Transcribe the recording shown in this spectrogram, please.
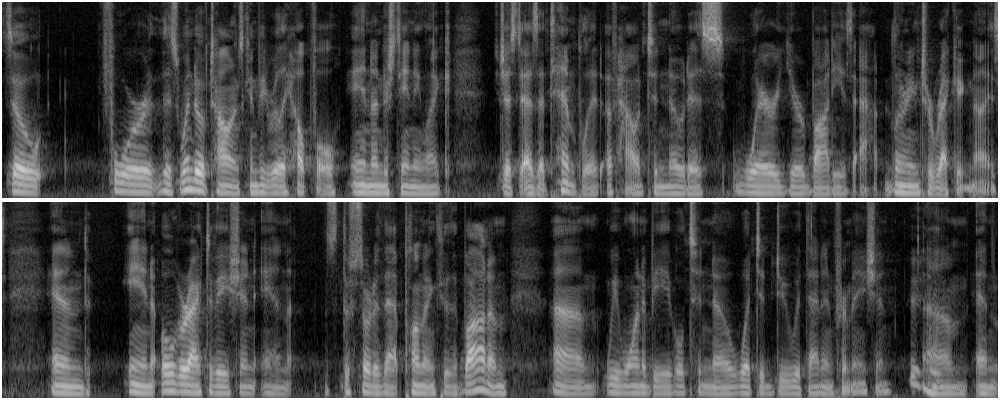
So, for this window of tolerance can be really helpful in understanding, like, just as a template of how to notice where your body is at, learning to recognize. And in overactivation and the sort of that plummeting through the bottom, um, we want to be able to know what to do with that information. Um, and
